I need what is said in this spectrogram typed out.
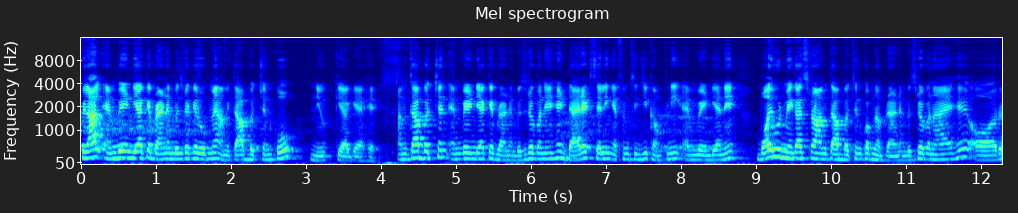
फ़िलहाल एमबे इंडिया के ब्रांड एम्बेसडर के रूप में अमिताभ बच्चन को नियुक्त किया गया है। अमिताभ बच्चन एमवे इंडिया के ब्रांड एम्बेसडर बने हैं। Direct selling FMCG company Amway India ने बॉलीवुड मेगा स्टार अमिताभ बच्चन को अपना ब्रांड एम्बेसडर बनाया है और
